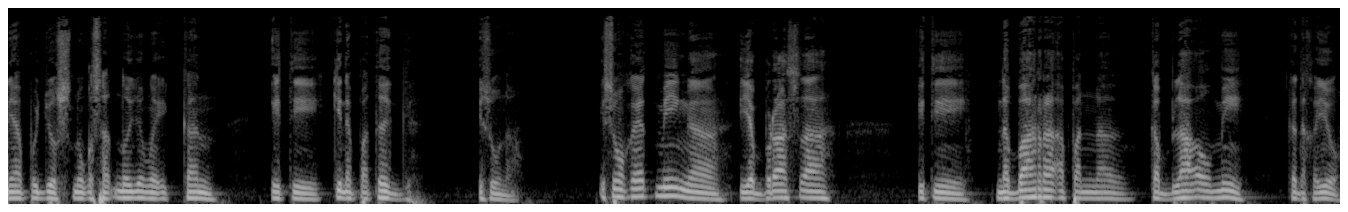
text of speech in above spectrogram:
ni Apo Diyos no kasatno yung nga ikan iti kinapateg isuna Isumukayat mi nga iabrasa iti nabara apan na kablao mi kada kayo.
